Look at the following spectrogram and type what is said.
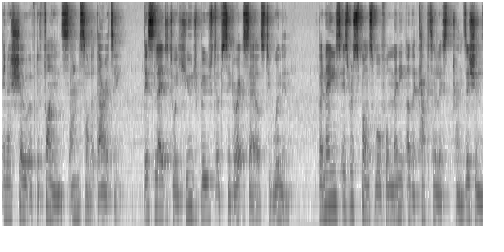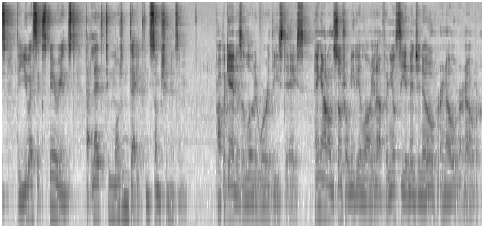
in a show of defiance and solidarity. This led to a huge boost of cigarette sales to women. Bernays is responsible for many other capitalist transitions the US experienced that led to modern day consumptionism. Propaganda is a loaded word these days. Hang out on social media long enough and you'll see it mentioned over and over and over.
